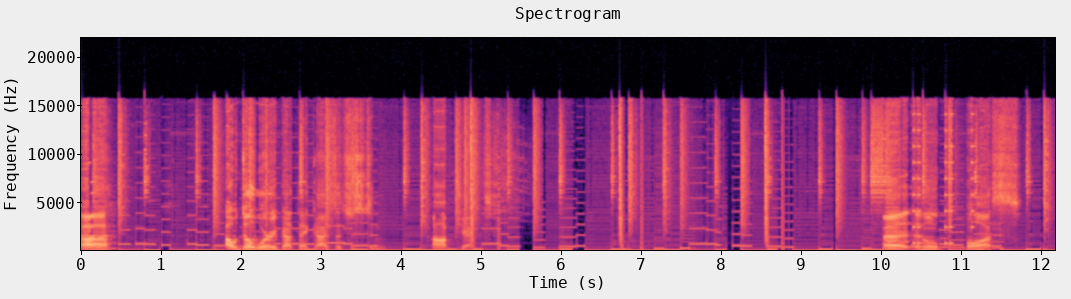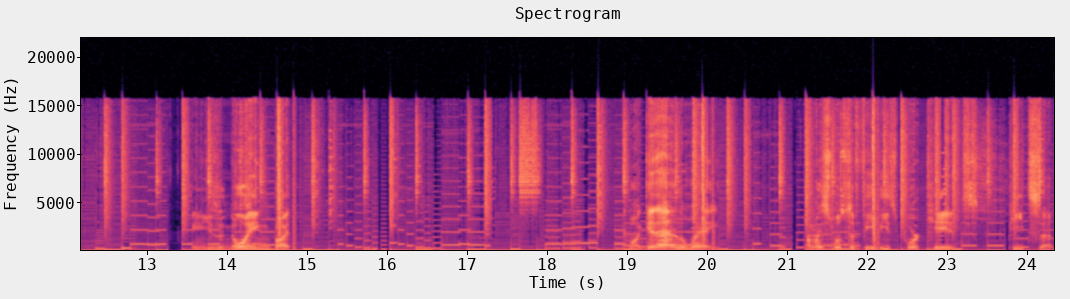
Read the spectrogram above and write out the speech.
Uh... Oh, don't worry about that, guys. That's just an object. Uh, a little boss. I mean, he's annoying, but... Come on, get out of the way. How am I supposed to feed these poor kids pizza?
